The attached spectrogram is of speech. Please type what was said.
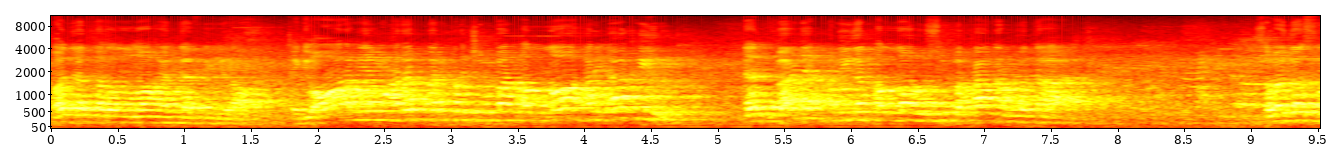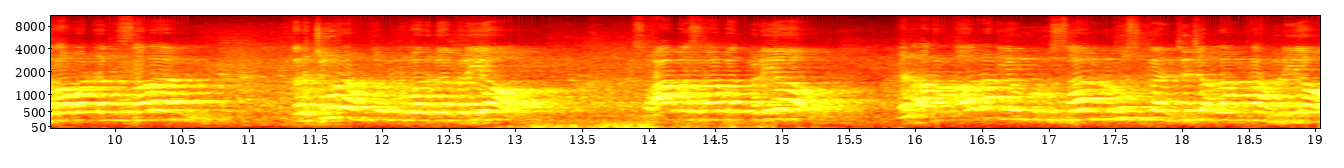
wa dzakarallaha katsira. Bagi orang yang mengharapkan perjumpaan Allah hari akhir dan banyak mengingat Allah Subhanahu wa taala. Semoga selawat dan salam tercurah untuk keluarga beliau, sahabat-sahabat beliau, dan orang-orang yang meneruskan jejak langkah beliau,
